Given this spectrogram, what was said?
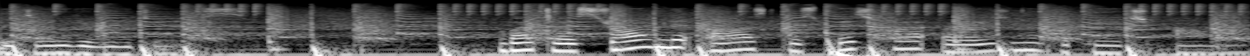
it in your videos. But I strongly ask to specify original footage only.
